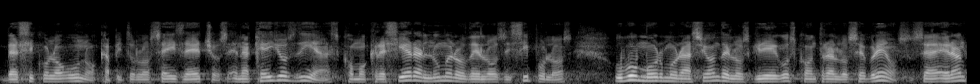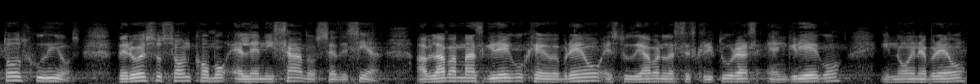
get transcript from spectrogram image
Versículo 1, capítulo 6 de Hechos. En aquellos días, como creciera el número de los discípulos, hubo murmuración de los griegos contra los hebreos. O sea, eran todos judíos, pero esos son como helenizados, se decía. Hablaban más griego que hebreo, estudiaban las escrituras en griego y no en hebreo.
